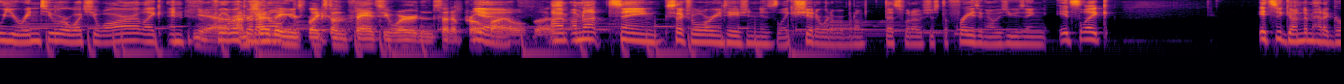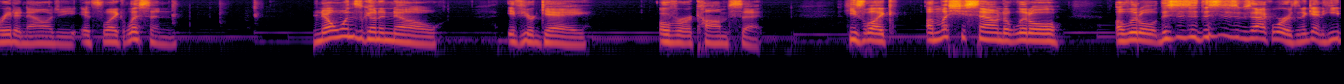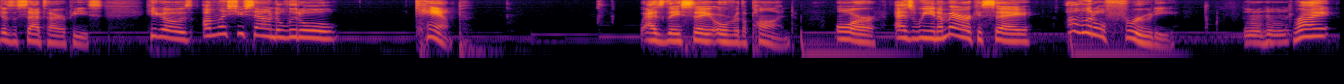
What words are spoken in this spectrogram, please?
who you're into or what you are. Like, and Yeah, for the record, I'm I sure don't. they used like some fancy word instead of Yeah, profile, but I'm, I'm not saying sexual orientation is like shit or whatever, but I'm, that's what I was just the phrasing I was using. It's like, it's a Gundam had a great analogy. It's like, listen, no one's gonna know if you're gay over a com set. He's like, unless you sound a little, a little. This is this is his exact words, and again, he does a satire piece. He goes, unless you sound a little camp, as they say over the pond, or as we in America say, a little fruity, Mhm. right?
